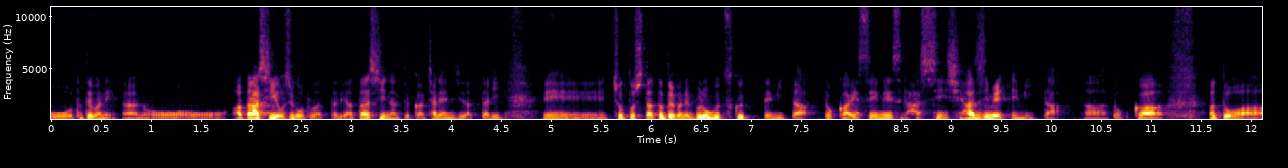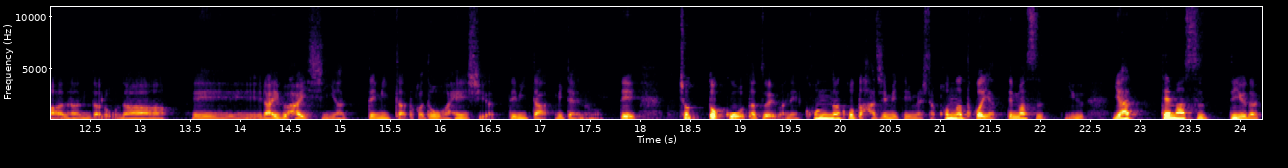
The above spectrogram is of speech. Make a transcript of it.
例えばね、あのー、新しいお仕事だったり新しいなんていうかチャレンジだったり、えー、ちょっとした例えばねブログ作ってみたとか SNS で発信し始めてみたとかあとはなんだろうなえー、ライブ配信やってみたとか動画編集やってみたみたいなのってちょっとこう例えばねこんなこと始めてみました。こんなとこやってますっていうやってますっていう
